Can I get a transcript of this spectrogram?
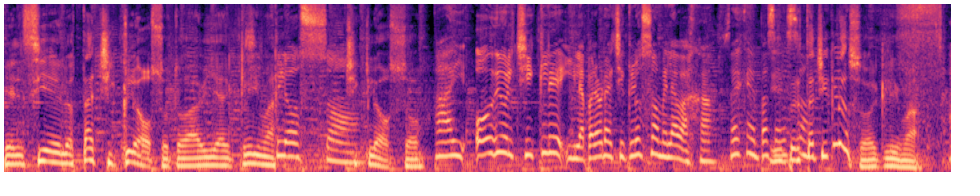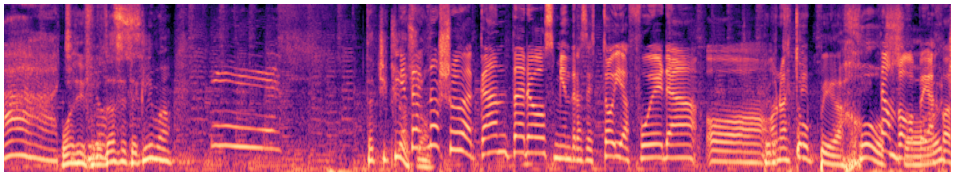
el cielo, está chicloso todavía el clima. Chicloso. Chicloso. Ay, odio el chicle y la palabra chicloso me la baja. ¿Sabes qué me pasa Y, eso? pero está chicloso el clima. ah, ¿Vos disfrutás chicloso. este clima? Está chicloso. mientras no llueva cántaros, mientras estoy afuera o, Pero o no está esté... todo pegajoso. Está un poco pegajoso igual,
